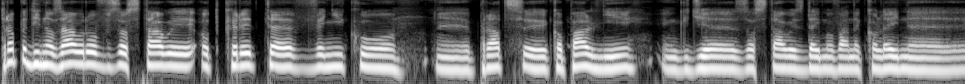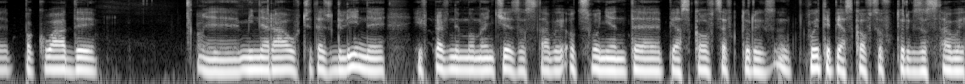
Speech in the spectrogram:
Tropy dinozaurów zostały odkryte w wyniku prac kopalni, gdzie zostały zdejmowane kolejne pokłady Y, minerałów czy też gliny i w pewnym momencie zostały odsłonięte piaskowce, w których, płyty piaskowców, w których zostały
